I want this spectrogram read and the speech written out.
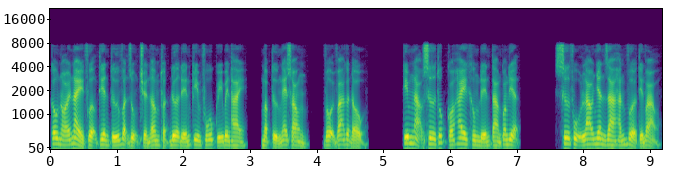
Câu nói này phượng thiên tứ vận dụng truyền âm thuật đưa đến kim phú quý bên hai, mập tử nghe xong, vội vã gật đầu. Kim nạo sư thúc có hay không đến tam quan điện? Sư phụ lao nhân ra hắn vừa tiến vào.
